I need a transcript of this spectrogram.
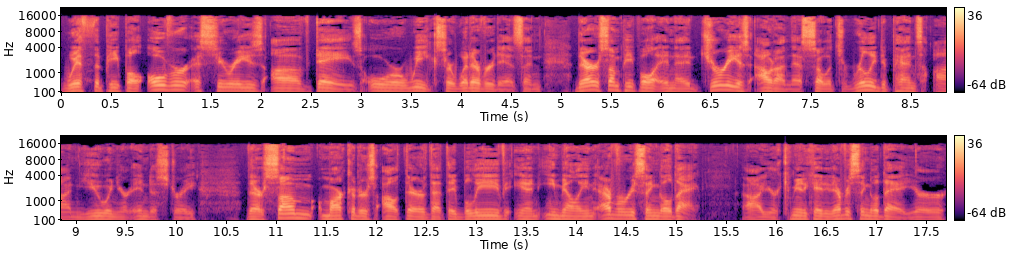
with the people over a series of days or weeks or whatever it is. And there are some people and a jury is out on this so it really depends on you and your industry. There are some marketers out there that they believe in emailing every single day. Uh, you're communicating every single day. You're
